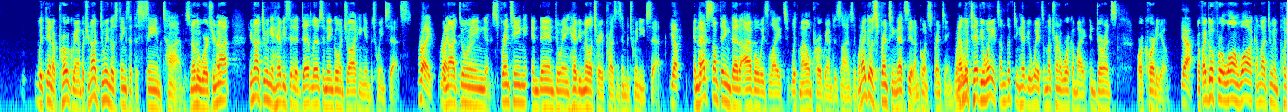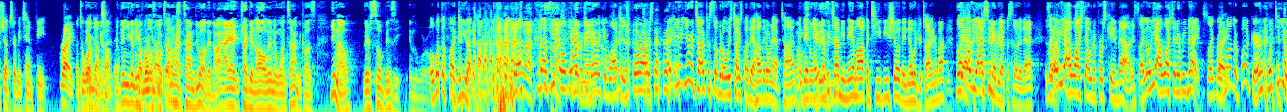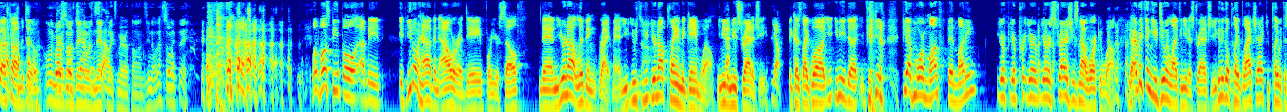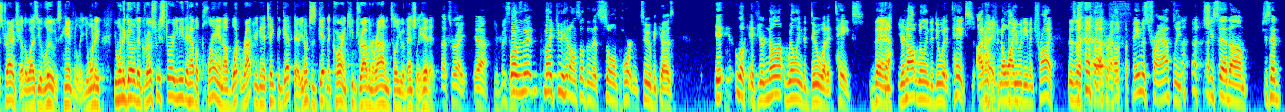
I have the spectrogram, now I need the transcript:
within a program, but you're not doing those things at the same time. So in other words, you're right. not you're not doing a heavy set of deadlifts and then going jogging in between sets. Right, right. You're not doing right. sprinting and then doing heavy military presses in between each set. Yep. And that's something that I've always liked with my own program designs. Like when I go sprinting, that's it. I'm going sprinting. When mm-hmm. I lift heavy weights, I'm lifting heavy weights. I'm not trying to work on my endurance or cardio. Yeah. If I go for a long walk, I'm not doing push-ups every 10 feet. Right. To work on gonna, something. But then you're going to hear from those folks, I don't have time to do all that, though. I, I try to get it all in at one time because, you know, they're so busy in the world. Well, what the fuck do you have time to do? You know, you know people, like, the average man, American watches four hours. Uh, you, you, ever talk to someone who always talks about how they don't have time, I'm and then so every time you name off a TV show, they know what you're talking about. They're like, yeah. oh yeah, I've seen every episode of that. It's like, oh, right. oh yeah, I watched that when it first came out. It's like, oh yeah, I watched that every night. It's like, well, right. motherfucker, what do you have time to do? only marathons well, so they know is Netflix out. marathons. You know, that's the only thing. well, most people, I mean, if you don't have an hour a day for yourself, then you're not living right, man. You you, No. you you're not playing the game well. You need Yeah. a new strategy. Yeah. Because like, well, you, you need to if you, you know, if you have more month than money, your your pr- your your strategy's not working well. Yeah. Everything you do in life, you need a strategy. You're gonna go play blackjack, you play with the strategy. Otherwise, you lose handily. You want to you want to go to the grocery store, you need to have a plan of what route you're gonna take to get there. You don't just get in the car and keep driving around until you eventually hit it. That's right. Yeah. Yeah. Well, the, Mike, you hit on something that's so important too, because it, look, if you're not willing to do what it takes, then Yeah. you're not willing to do what it takes. I don't Right. even know why you would even try. There's a, a, Right. a, a famous triathlete. She said, um, she said,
